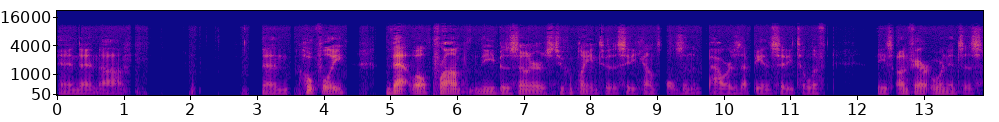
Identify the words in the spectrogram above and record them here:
And then uh, then hopefully that will prompt the business owners to complain to the city councils and the powers that be in the city to lift these unfair ordinances.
